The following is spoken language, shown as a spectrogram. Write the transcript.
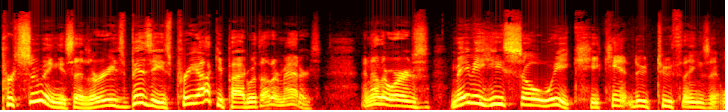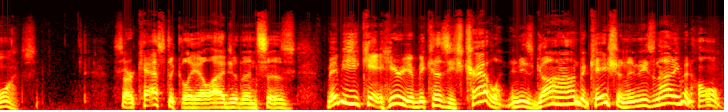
pursuing, he says, or he's busy, he's preoccupied with other matters. In other words, maybe he's so weak he can't do two things at once. Sarcastically, Elijah then says, Maybe he can't hear you because he's traveling and he's gone on vacation and he's not even home.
